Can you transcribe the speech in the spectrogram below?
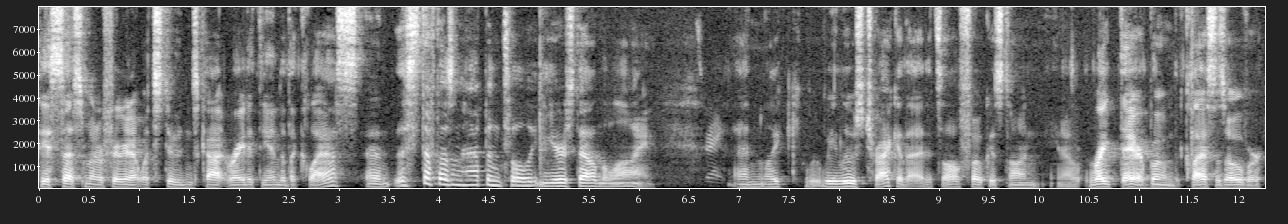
the assessment or figuring out what students got right at the end of the class. And this stuff doesn't happen until years down the line. Right. And like we, we lose track of that. It's all focused on, you know, right there, boom, the class is over.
